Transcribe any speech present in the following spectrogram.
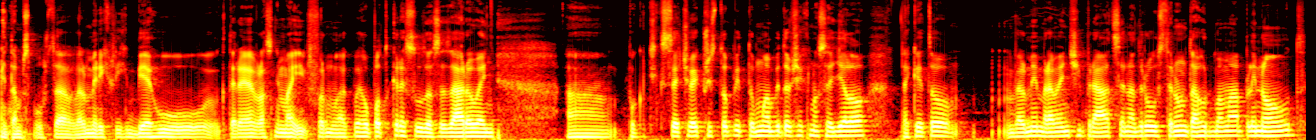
je tam spousta velmi rychlých běhů, které vlastně mají formu takového podkresu zase zároveň. A pokud chce člověk přistoupit k tomu, aby to všechno sedělo, tak je to velmi mravenčí práce. Na druhou stranu ta hudba má plynout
